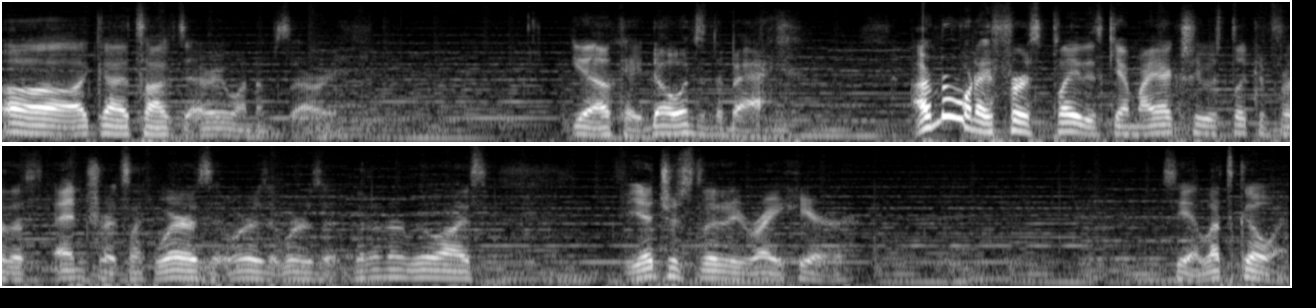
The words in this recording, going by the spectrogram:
Uh, I gotta talk to everyone, I'm sorry. Yeah, okay, no one's in the back. I remember when I first played this game, I actually was looking for the entrance, like, where is it, where is it, where is it? But then I realized the entrance is literally right here. So yeah, let's go in.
